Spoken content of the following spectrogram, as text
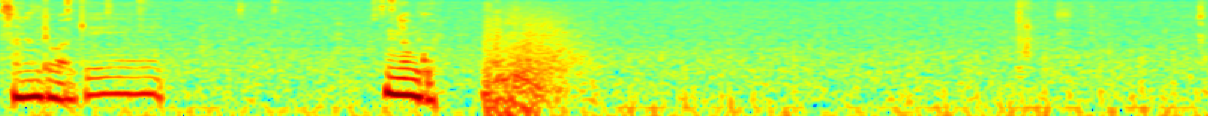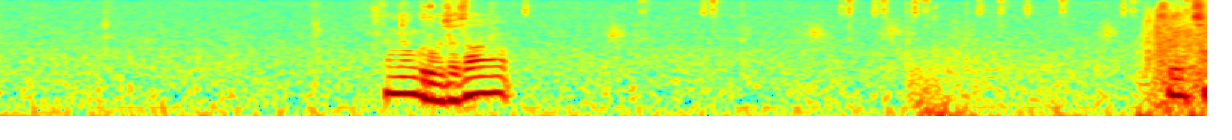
사냥도 가기 흑령굴. 흑령굴 오셔서 7층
